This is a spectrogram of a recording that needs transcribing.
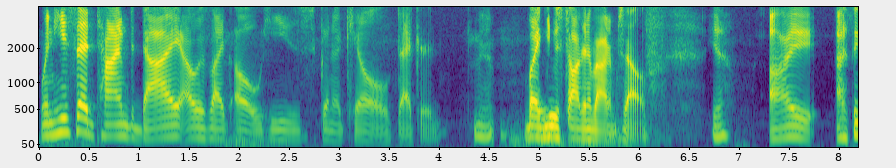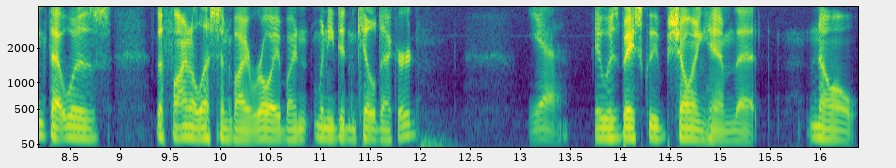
when he said time to die, I was like, oh, he's gonna kill Deckard. Yeah. But he was talking about himself. Yeah, I I think that was the final lesson by Roy by when he didn't kill Deckard. Yeah. It was basically showing him that no,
